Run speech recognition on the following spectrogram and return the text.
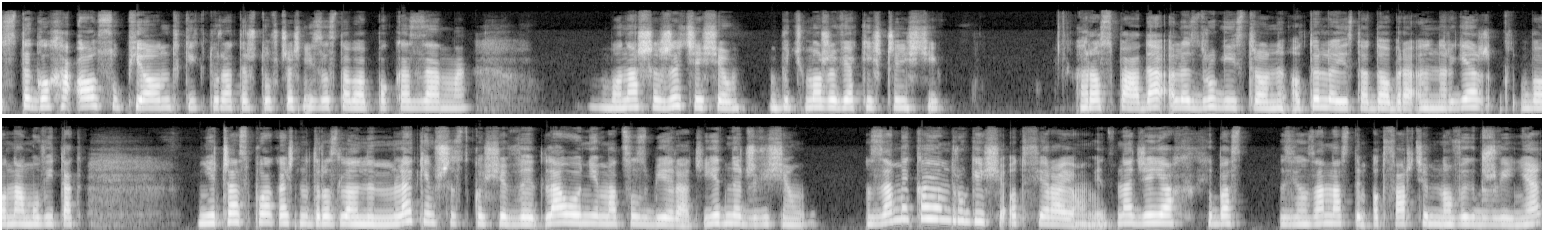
z tego chaosu piątki, która też tu wcześniej została pokazana, bo nasze życie się być może w jakiejś części rozpada, ale z drugiej strony o tyle jest ta dobra energia, bo ona mówi tak, nie czas płakać nad rozlanym mlekiem, wszystko się wydlało, nie ma co zbierać. Jedne drzwi się zamykają, drugie się otwierają, więc nadzieja chyba związana z tym otwarciem nowych drzwi, nie?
